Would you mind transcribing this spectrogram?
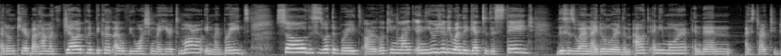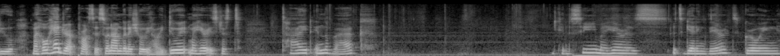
I don't care about how much gel I put because I will be washing my hair tomorrow in my braids. So this is what the braids are looking like. And usually when they get to this stage this is when I don't wear them out anymore. And then I start to do my whole head wrap process. So now I'm going to show you how I do it. My hair is just tied in the back. You can see my hair is it's getting there. It's growing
